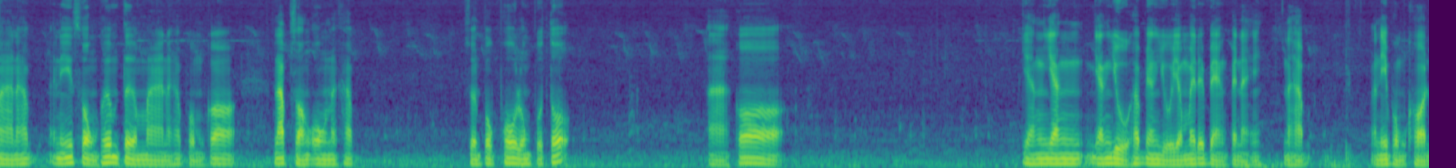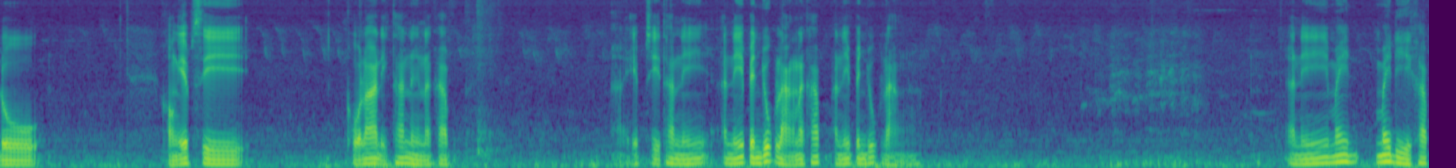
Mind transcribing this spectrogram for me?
มานะครับ อันนี้ส่งเพิ่มเติมมานะครับ ผมก็รับสององค์นะครับ ส่วนปกโพหลวงปู่โตะ อ่าก็ยังยังยังอยู่ครับยังอยู่ยังไม่ได้แบ่งไปไหนนะครับ อันนี้ผมขอดูของ FC โคราชอีกท่านหนึ่งนะครับ FC ท่านนี้อันนี้เป็นยุคหลังนะครับ อันนี้เป็นยุคหลัง อันนี้ไม่ไม่ดีครับ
